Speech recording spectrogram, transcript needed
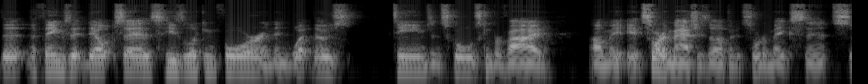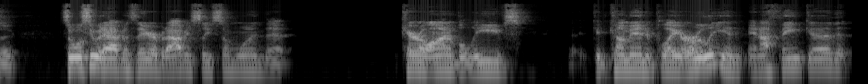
the the things that Delp says he's looking for, and then what those teams and schools can provide, um, it, it sort of matches up and it sort of makes sense. So so we'll see what happens there. But obviously, someone that Carolina believes could come in and play early, and and I think uh, that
